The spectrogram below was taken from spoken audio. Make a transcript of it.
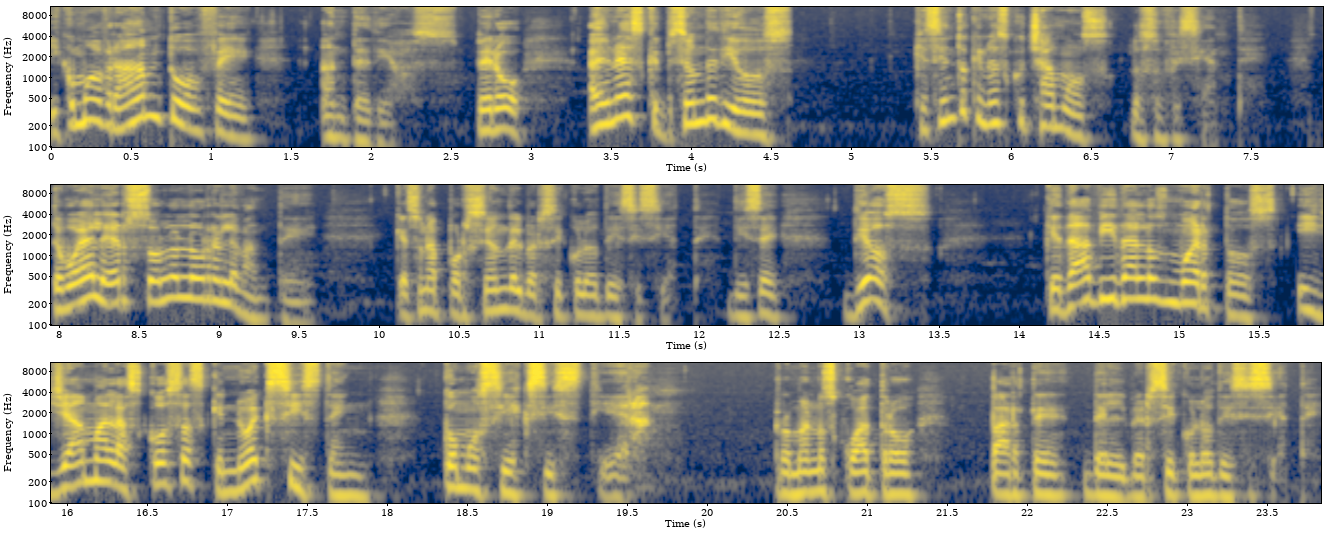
y cómo Abraham tuvo fe ante Dios. Pero hay una descripción de Dios que siento que no escuchamos lo suficiente. Te voy a leer solo lo relevante, que es una porción del versículo 17. Dice, Dios, que da vida a los muertos y llama a las cosas que no existen como si existieran. Romanos 4, parte del versículo 17.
